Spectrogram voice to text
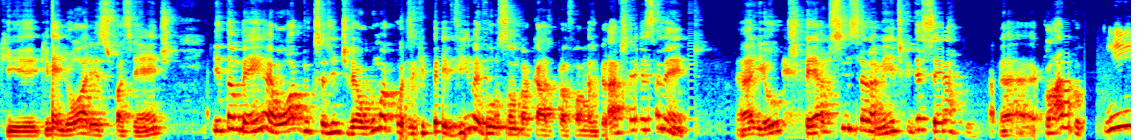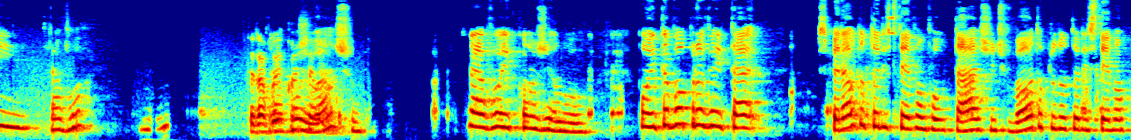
que, que melhore esses pacientes. E também é óbvio que se a gente tiver alguma coisa que previna a evolução para casos para formas graves, seria excelente. É, e eu espero, sinceramente, que dê certo. É, é claro que. Ih, travou? Travou, e congelou. Eu acho. Travou e congelou. Bom, então vou aproveitar, esperar o doutor Estevão voltar, a gente volta para o doutor Estevão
